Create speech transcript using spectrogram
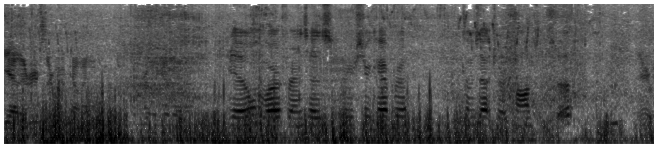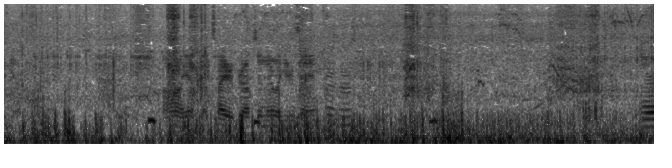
Yeah, the rear steer would come in really good. Yeah, one of our friends has rear steer Capra. Comes out to our comps and stuff. There we go. Oh, yeah, that tire drops in there like you were saying. Yeah,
